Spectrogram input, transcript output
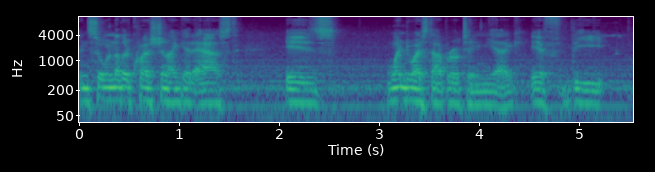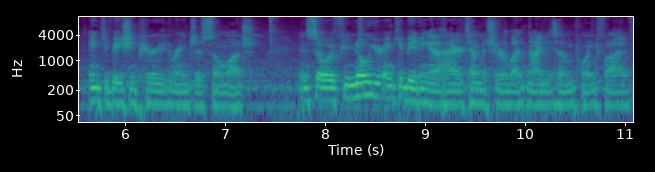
and so another question I get asked is when do I stop rotating the egg if the incubation period ranges so much? And so if you know you're incubating at a higher temperature like 97.5,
